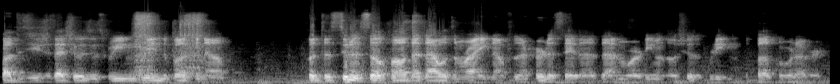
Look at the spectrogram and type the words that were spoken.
but the teacher said she was just reading reading the book, you know. But the students still felt that that wasn't right, you know, for her to say the, the N word, even though she was reading the book or whatever.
